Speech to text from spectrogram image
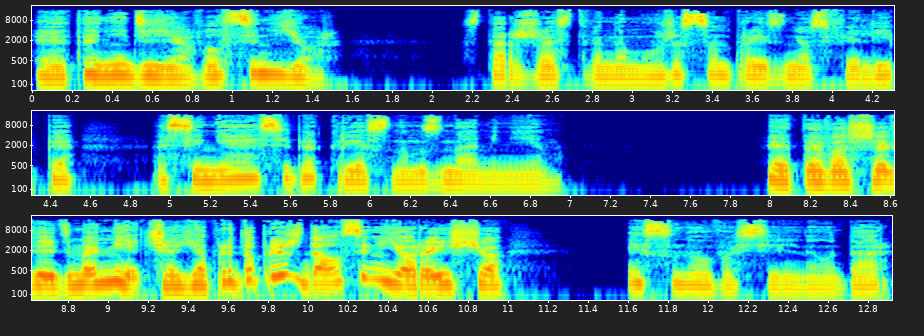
«Это не дьявол, сеньор!» — с торжественным ужасом произнес Филиппе, осеняя себя крестным знамением. «Это ваша ведьма меча! Я предупреждал сеньора еще!» И снова сильный удар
